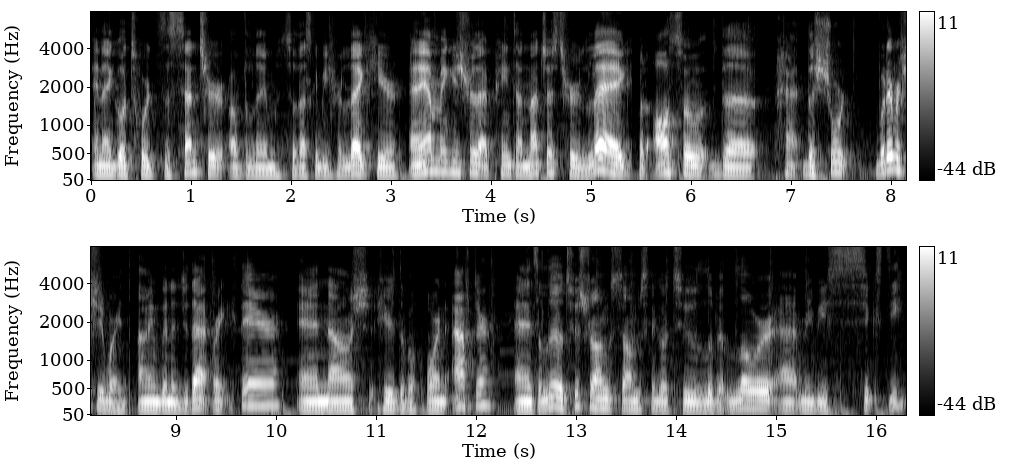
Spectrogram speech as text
and I go towards the center of the limb. So that's gonna be her leg here. And I am making sure that I paint on not just her leg, but also the, the short whatever she's wearing. I'm gonna do that right there. And now here's the before and after. And it's a little too strong, so I'm just gonna go to a little bit lower at maybe 60.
